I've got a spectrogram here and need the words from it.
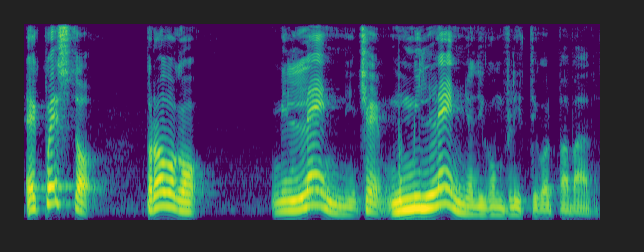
E questo provoca millenni, cioè un millennio di conflitti col papato.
